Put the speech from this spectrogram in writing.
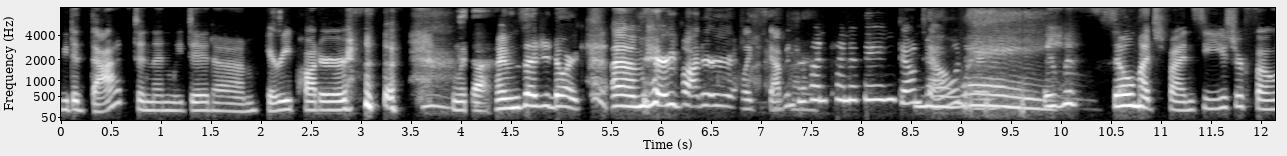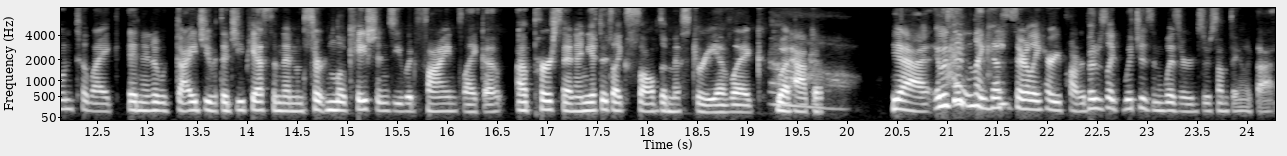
we did that. And then we did um, Harry Potter. with that. I'm such a dork. Um, Harry Potter like scavenger hunt kind of thing downtown. No way. It was so much fun. So you use your phone to like, and it would guide you with the GPS. And then in certain locations, you would find like a, a person and you have to like solve the mystery of like what happened. Yeah, it wasn't like necessarily Harry Potter, but it was like witches and wizards or something like that.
